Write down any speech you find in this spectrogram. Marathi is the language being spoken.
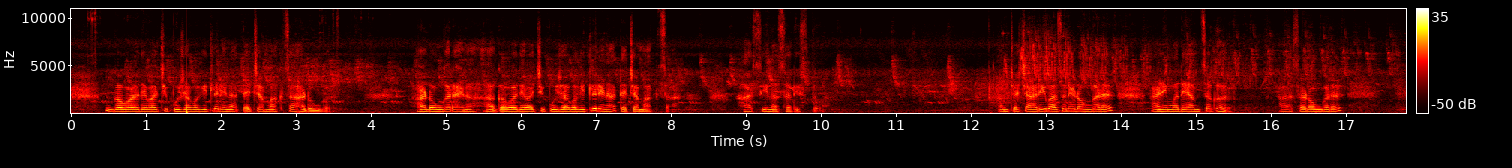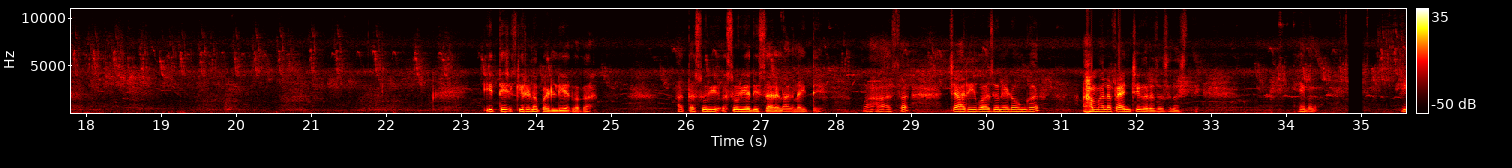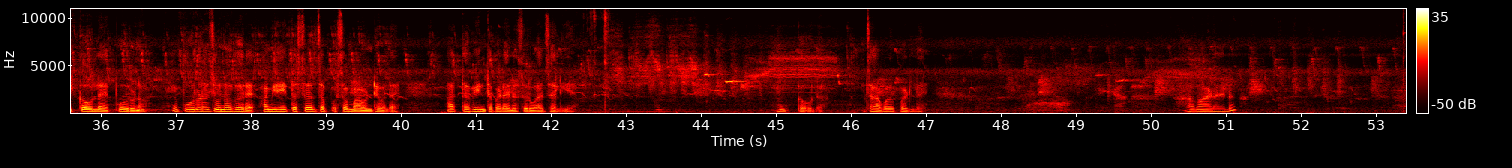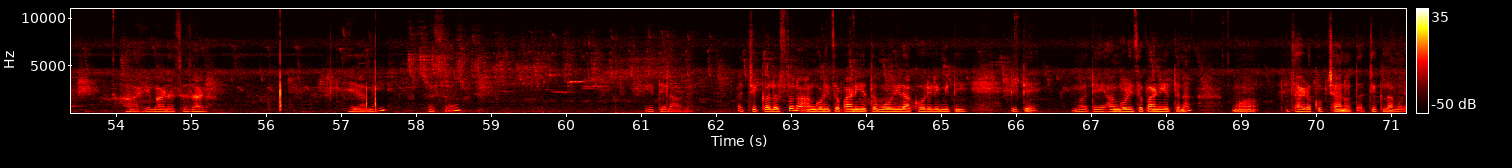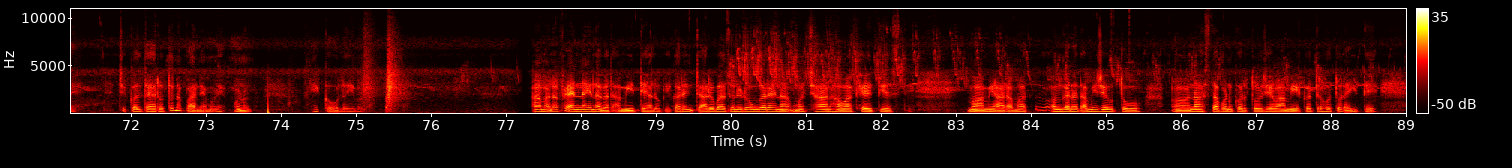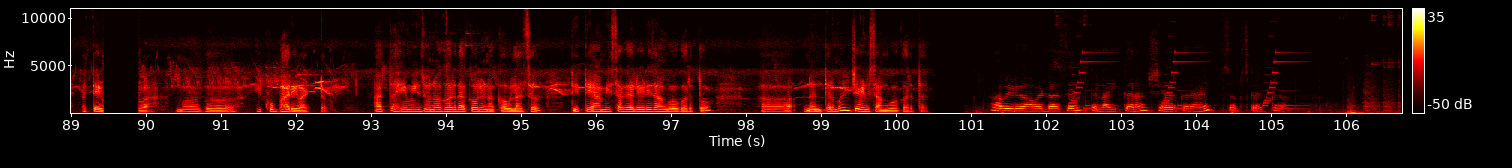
गवळदेवाची पूजा बघितलेली ना त्याच्या मागचा हा डोंगर. हा डोंगर आहे ना हा गवळदेवाची पूजा बघितलेली ना त्याच्या मागचा. हा सीन असा दिसतो. आमच्या चारी बाजूने डोंगर आहे आणि मध्ये आमचं घर. हा असा डोंगर आहे. इथे किरणं पडली आहेत बघा. आता सूर्य सूर्य दिसायला लागला इथे. मग हा असा चारही बाजूने डोंगर. आम्हाला फॅनची गरजच नसते. हे बघा. ही कौलं आहेत पूर्ण. हे पूर्ण जुनं घर आहे. आम्ही हे तसंच जप सांभाळून ठेवलं आहे आता भिंत पडायला सुरुवात झाली आहे. कौलं जावळ पडलं आहे हा माड आहे ना? हा हे माडाचं झाड. हे आम्ही असं. इथे लावलं आहे चिखल असतो ना आंघोळीचं पाणी येतं मोळी दाखवलेली मी ती तिथे. मग ते आंघोळीचं पाणी येतं ना मग झाडं खूप छान होतात चिखलामुळे. चिखल तयार होतं ना पाण्यामुळे म्हणून. हे कवलं आहे बघा. आम्हाला फॅन नाही लागत आम्ही इथे आलो की. कारण चारबाजूने डोंगर आहे ना मग छान हवा खेळती असते. मग आम्ही आरामात अंगणात आम्ही जेवतो नाश्ता पण करतो जेव्हा आम्ही एकत्र होतो ना इथे तेव्हा. मग हे खूप भारी वाटतं. आता हे मी जुनं घर दाखवलं ना कौलाचं तिथे आम्ही सगळ्या लेडीज आंघोळ करतो नंतर मग जेंट्स आंघोळ करतात. हा व्हिडिओ आवडला असेल तर लाईक करा शेअर करा आणि सबस्क्राईब करा.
